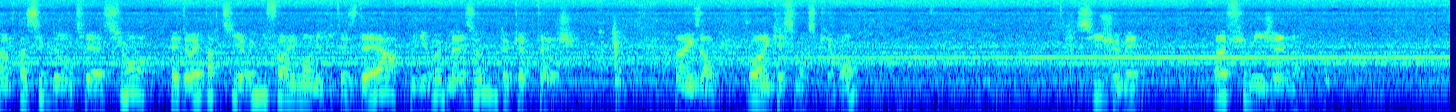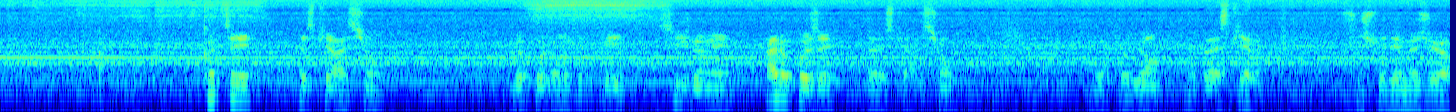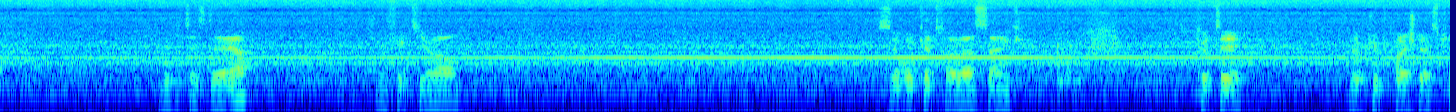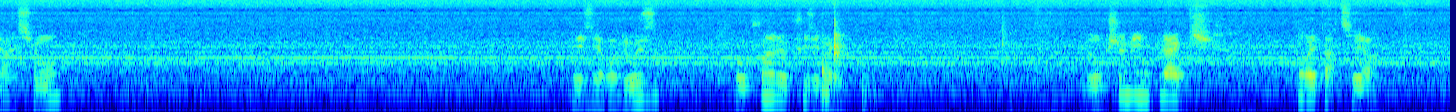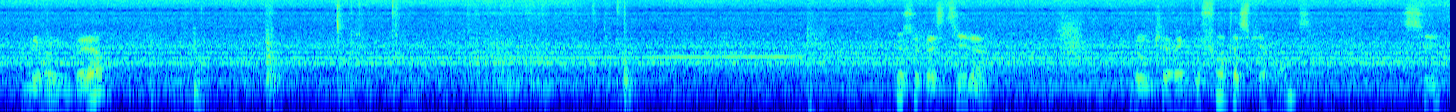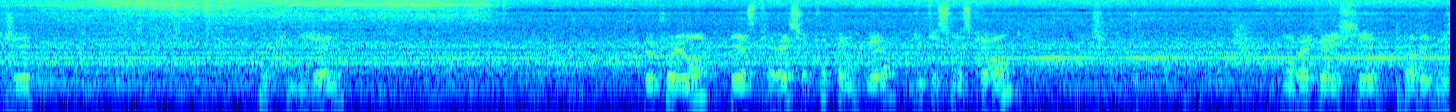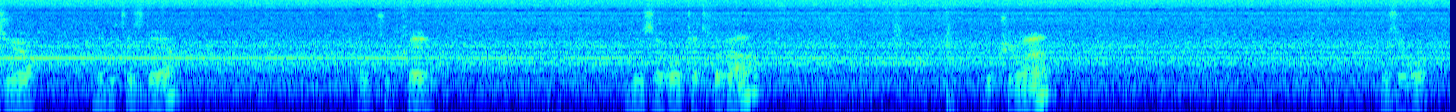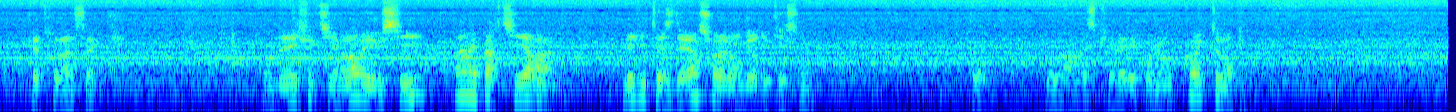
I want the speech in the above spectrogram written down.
un principe de ventilation est de répartir uniformément les vitesses d'air au niveau de la zone de captage. Par exemple, pour un caisson aspirant, si je mets un fumigène côté aspiration, le polluant est bien. Si je le mets à l'opposé de l'aspiration, le polluant ne peut aspirer. Si je fais des mesures de vitesse d'air, effectivement 0,85 côté le plus proche de l'aspiration et 0,12 au point le plus éloigné. Donc je mets une plaque pour répartir mes volumes d'air. Que se passe-t-il donc avec des fentes aspirantes si j'ai un fumigène le polluant est aspiré sur toute la longueur du caisson aspirant? On va le vérifier par des mesures de vitesse d'air au tout près de 0,80 plus loin. De 0,85 on a effectivement réussi à répartir les vitesses d'air sur la longueur du caisson pour pouvoir aspirer les polluants correctement.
